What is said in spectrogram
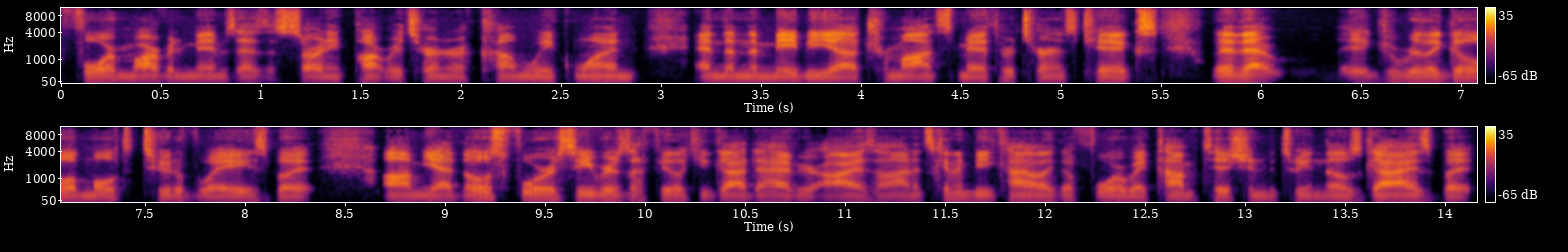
for Marvin Mims as a starting punt returner come week one, and then the maybe uh, Tremon Smith returns kicks. That it could really go a multitude of ways. But um, yeah, those four receivers, I feel like you got to have your eyes on. It's going to be kind of like a four way competition between those guys. But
